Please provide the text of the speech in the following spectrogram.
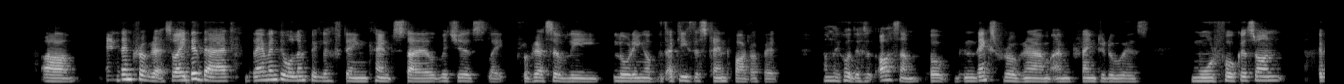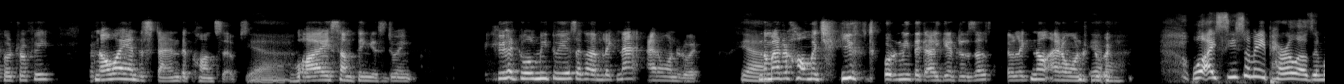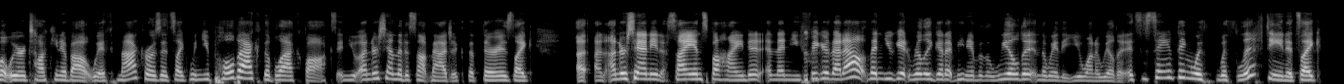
Um, and then progress. So i did that. Then i went to olympic lifting kind of style which is like progressively loading up at least the strength part of it. I'm like oh this is awesome. So the next program i'm trying to do is more focused on hypertrophy. But now i understand the concepts. Yeah. why something is doing if you had told me two years ago i'm like nah i don't want to do it. Yeah. no matter how much you told me that i'll get results i'm like no i don't want to do it. Yeah. Well, I see so many parallels in what we were talking about with macros. It's like when you pull back the black box and you understand that it's not magic, that there is like a, an understanding, a science behind it, and then you Mhm. figure that out, then you get really good at being able to wield it in the way that you want to wield it. It's the same thing with with lifting. It's like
